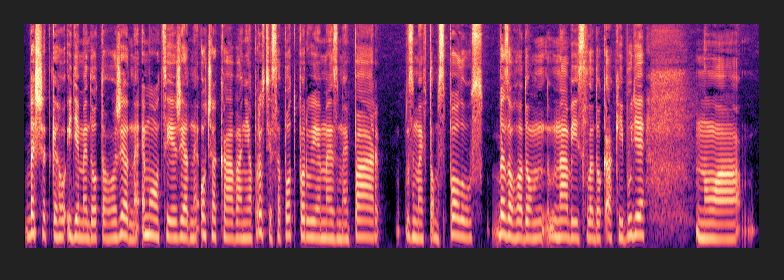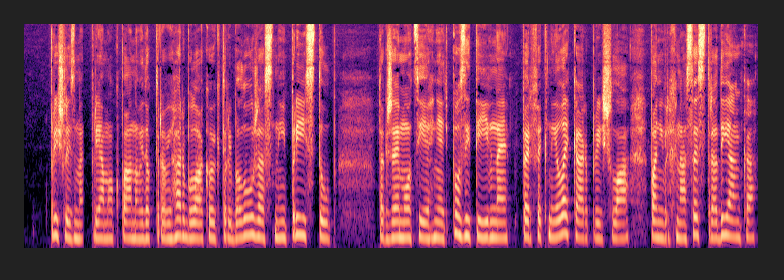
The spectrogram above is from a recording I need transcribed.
Bez všetkého ideme do toho. Žiadne emócie, žiadne očakávania. Proste sa podporujeme, sme pár, sme v tom spolu, bez ohľadom na výsledok, aký bude. No a prišli sme priamo k pánovi doktorovi Harbulákovi, ktorý bol úžasný, prístup, takže emócie hneď pozitívne, perfektný lekár prišla, pani vrchná sestra Dianka,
